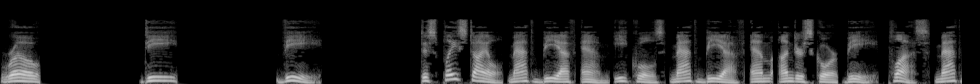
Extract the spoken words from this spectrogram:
rho D V Display style Math M equals Math M underscore B plus Math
